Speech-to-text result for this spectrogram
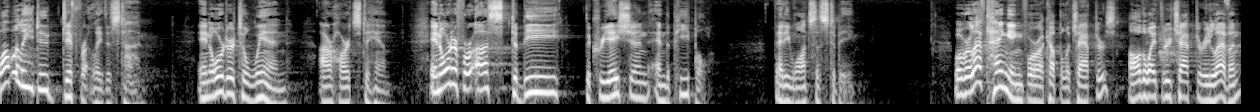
What will he do differently this time in order to win our hearts to him? In order for us to be the creation and the people that he wants us to be. Well, we're left hanging for a couple of chapters, all the way through chapter 11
